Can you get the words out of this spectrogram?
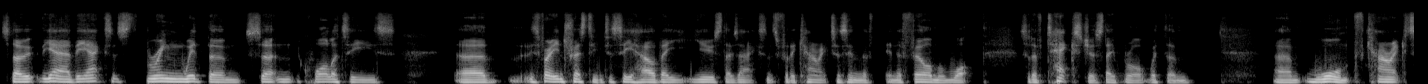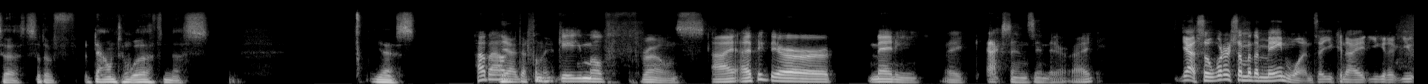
so yeah the accents bring with them certain qualities uh it's very interesting to see how they use those accents for the characters in the in the film and what sort of textures they brought with them um warmth character sort of down to earthness yes How about Yeah, definitely. Game of Thrones? I, I think there are many like accents in there, right? Yeah. So, what are some of the main ones that you can I you can you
